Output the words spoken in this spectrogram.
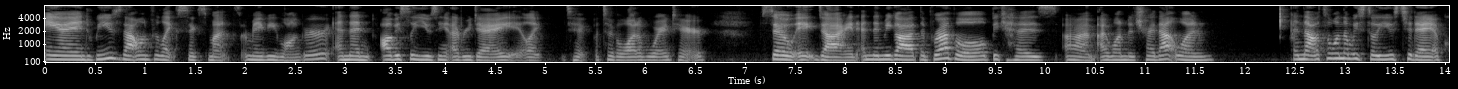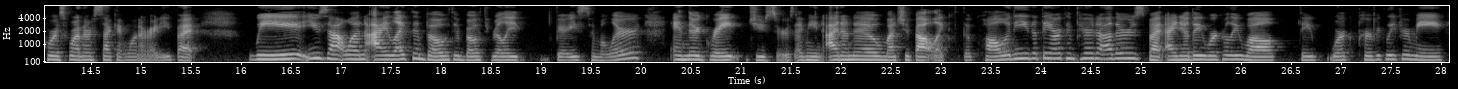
And we used that one for like six months or maybe longer. And then obviously using it every day, it like t- took a lot of wear and tear. So it died. And then we got the Breville because um, I wanted to try that one. And that was the one that we still use today. Of course, we're on our second one already, but we use that one. I like them both. They're both really very similar and they're great juicers. I mean, I don't know much about like the quality that they are compared to others, but I know they work really well. They work perfectly for me.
